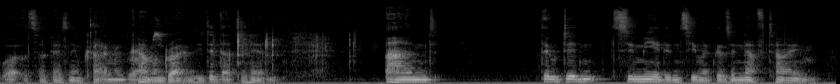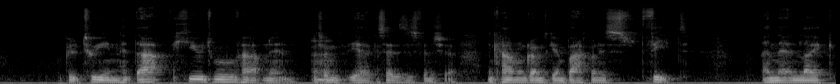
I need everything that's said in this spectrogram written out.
what's that guy's name? Cameron Grimes. Cameron Grimes. He did that to him, and there didn't to me. It didn't seem like there was enough time between that huge move happening, which I'm, Mm. yeah, like I said, is his finisher, and Cameron Grimes getting back on his feet, and then like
